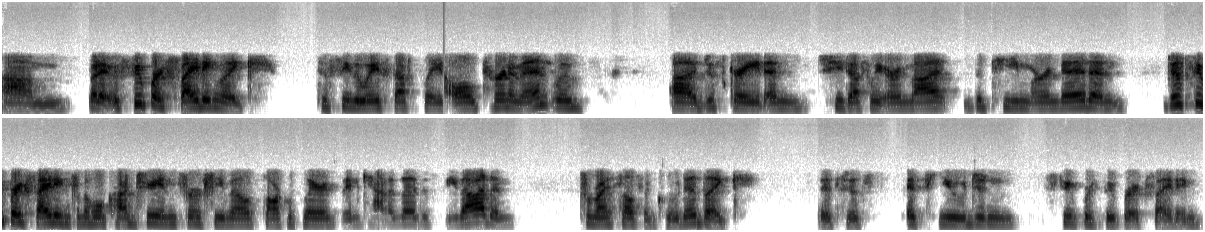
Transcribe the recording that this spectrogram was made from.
Um, but it was super exciting, like to see the way Steph played all tournament was uh, just great. And she definitely earned that. The team earned it. And just super exciting for the whole country and for female soccer players in Canada to see that. And for myself included, like it's just, it's huge and super, super exciting.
